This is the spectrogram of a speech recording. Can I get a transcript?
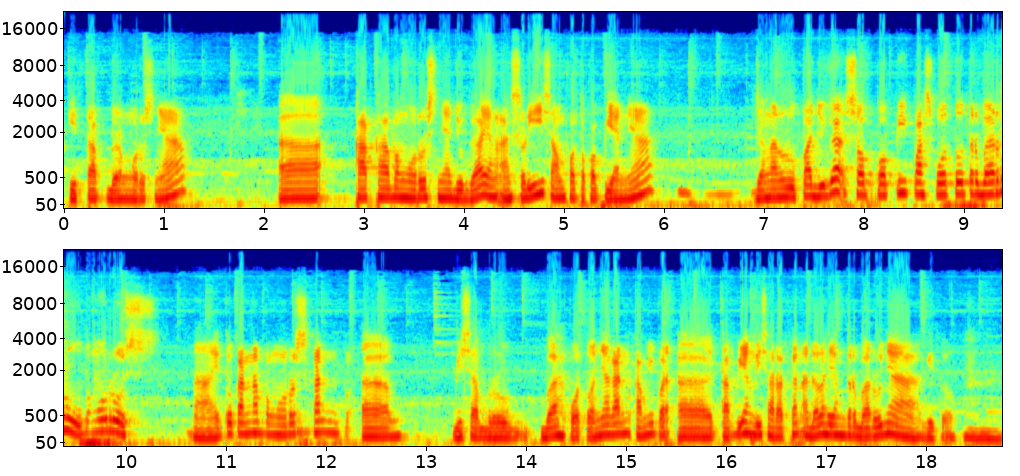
kitab pengurusnya, eh, kakak pengurusnya juga yang asli sama fotokopiannya. Jangan lupa juga soft copy pas foto terbaru pengurus. Nah, itu karena pengurus kan eh, bisa berubah fotonya kan kami Pak, eh, tapi yang disyaratkan adalah yang terbarunya gitu. Hmm.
